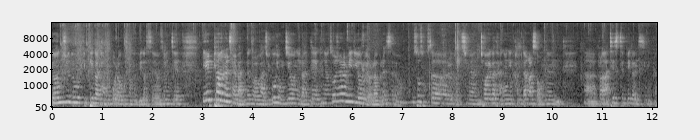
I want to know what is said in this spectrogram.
연주도 깊이가 다른 거라고 저는 믿었어요. 그래서 이제 1편을 잘 만든 걸 가지고 용지원이한테 그냥 소셜미디어로 연락을 했어요. 소속사를 거치면 저희가 당연히 감당할 수 없는 아, 그런 아티스트 비가 있으니까.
